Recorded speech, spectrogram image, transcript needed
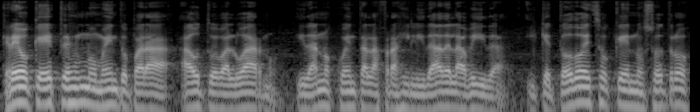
Creo que este es un momento para autoevaluarnos y darnos cuenta de la fragilidad de la vida y que todo eso que nosotros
